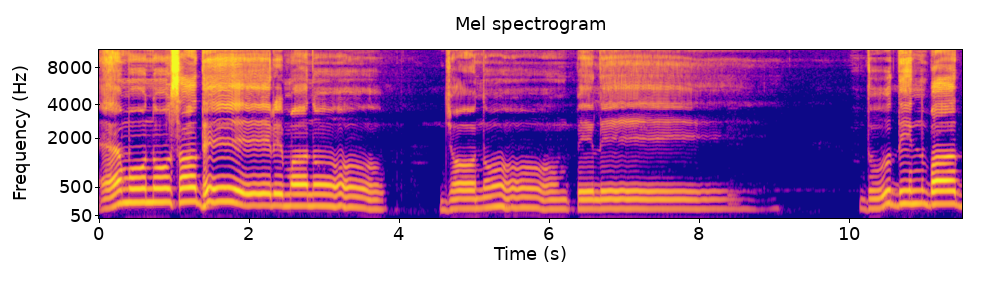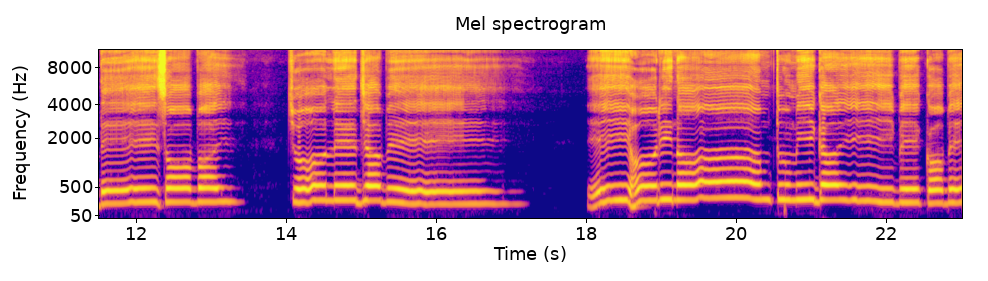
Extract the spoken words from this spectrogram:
এমন সাধের মানব জনম পেলে। দুদিন বাদে সবাই চলে যাবে। এই হরিনাম তুমি গাইবে কবে?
